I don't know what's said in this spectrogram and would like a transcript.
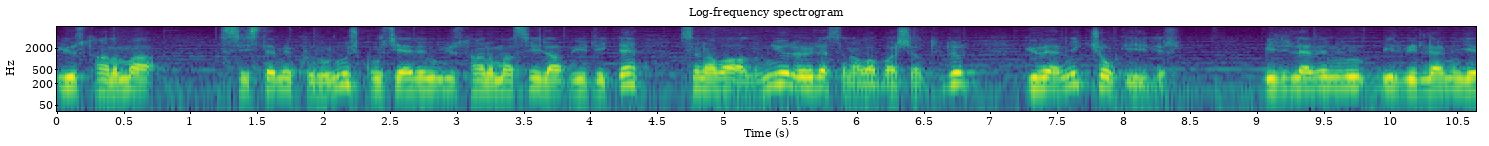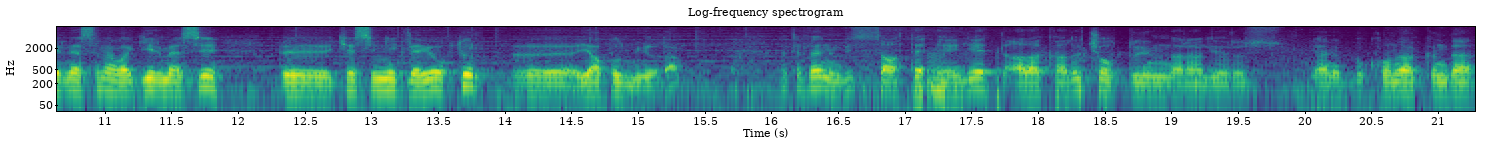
yüz tanıma sistemi kurulmuş. Kursiyerin yüz tanımasıyla birlikte sınava alınıyor. Öyle sınava başlatılıyor. Güvenlik çok iyidir. Birilerinin birbirlerinin yerine sınava girmesi e, kesinlikle yoktur. E, yapılmıyor da. Evet efendim biz sahte ehliyetle alakalı çok duyumlar alıyoruz. Yani bu konu hakkında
